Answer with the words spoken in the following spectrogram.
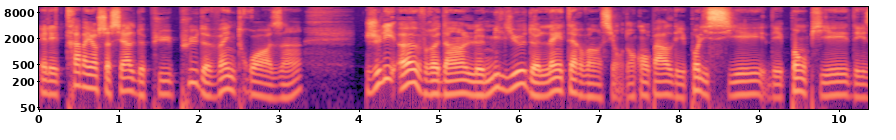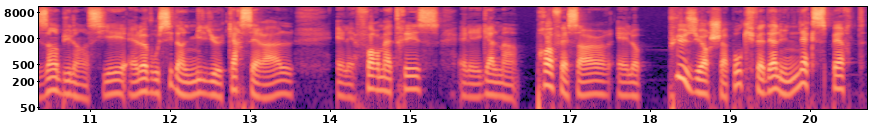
Elle est travailleuse sociale depuis plus de 23 ans. Julie œuvre dans le milieu de l'intervention. Donc, on parle des policiers, des pompiers, des ambulanciers. Elle œuvre aussi dans le milieu carcéral. Elle est formatrice. Elle est également professeure. Elle a plusieurs chapeaux qui fait d'elle une experte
